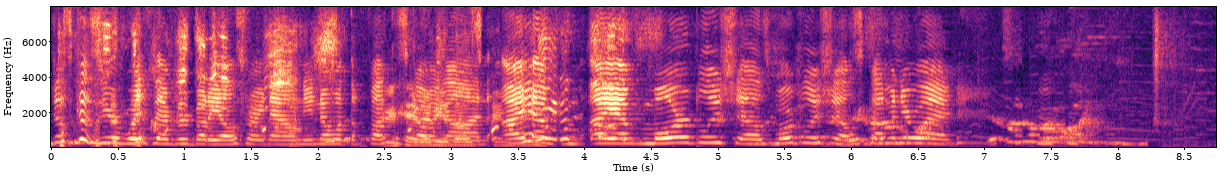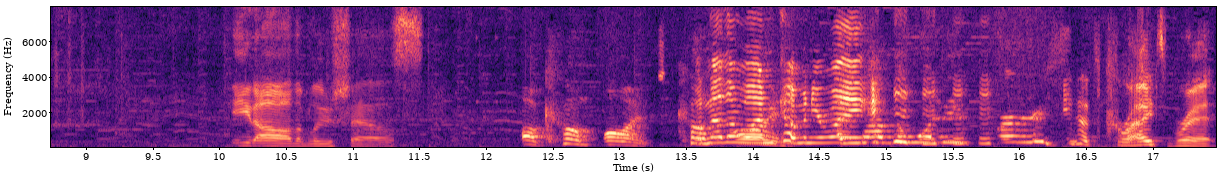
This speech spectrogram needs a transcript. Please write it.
Just because you're with everybody else right now and you know what the fuck You is going on. I have I have more blue shells, more blue shells coming your way. Eat all the blue shells. Oh, come on! Come Another on. one coming your way. I love the one in first! Jesus Christ, Britt.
